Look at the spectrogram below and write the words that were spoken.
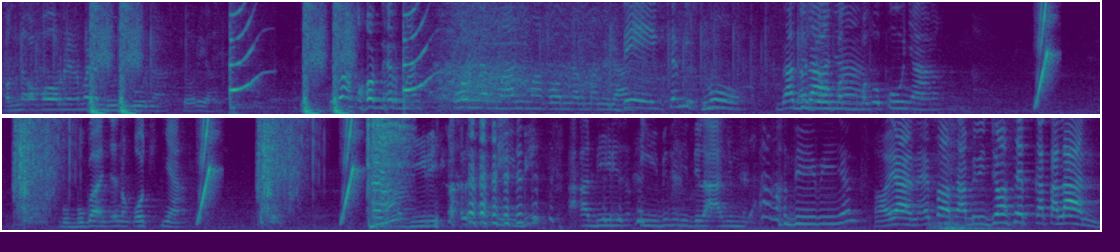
pag- naka-corner man, nagdudugo na. Sorry ah. Di ba, corner man? Corner man, yung mga corner man nila. Hindi, siya mismo. Dadilaan Kaso niya. pag pag-upo niya, bubugaan siya ng coach niya. Akadiri nga lang sa TV. Akadiri sa TV, dinidilaan yung mukha. Nakadiri yan. O yan, eto, sabi ni Joseph Catalan.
